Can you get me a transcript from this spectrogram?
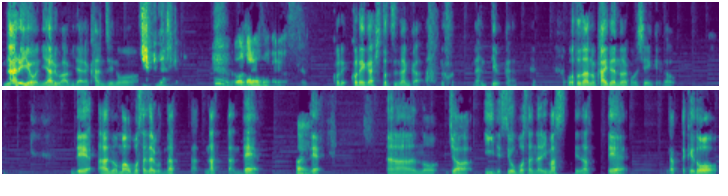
う、なるようになるわ、みたいな感じの、確かに。わかります、わかります。これ、これが一つなんか、あの、なんていうか、大人の階段なのかもしれんけど、で、あの、まあ、お坊さんになることになった、なったんで、はい。であの、じゃあ、いいですよ、お坊さんになりますってなって、なったけど、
